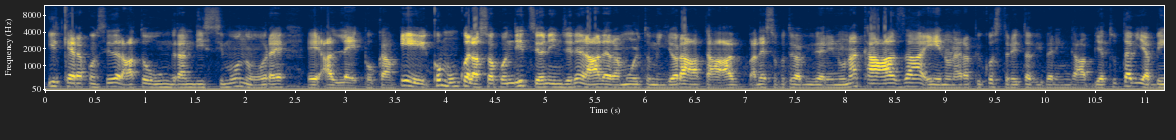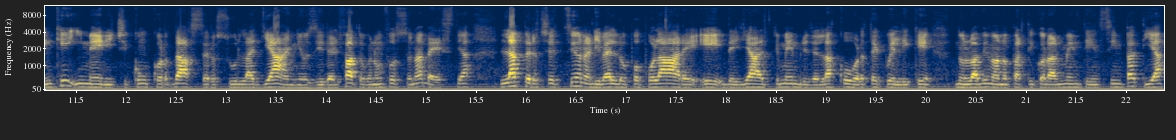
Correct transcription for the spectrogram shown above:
il che era considerato un grandissimo onore eh, all'epoca. E comunque la sua condizione in generale era molto migliorata. Adesso poteva vivere in una casa e non era più costretto a vivere in gabbia. Tuttavia benché i medici concordassero sulla diagnosi del fatto che non fosse una bestia la percezione a livello popolare e degli altri membri della corte quelli che non lo avevano particolarmente in simpatia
